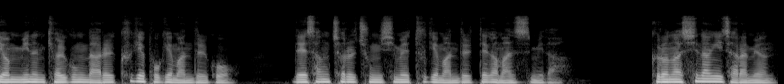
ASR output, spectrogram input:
연민은 결국 나를 크게 보게 만들고 내 상처를 중심에 두게 만들 때가 많습니다. 그러나 신앙이 자라면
